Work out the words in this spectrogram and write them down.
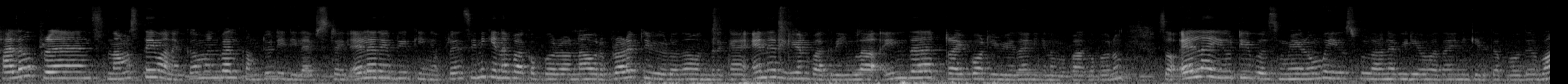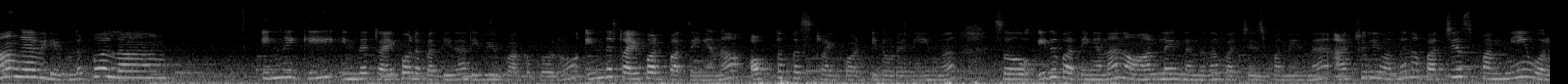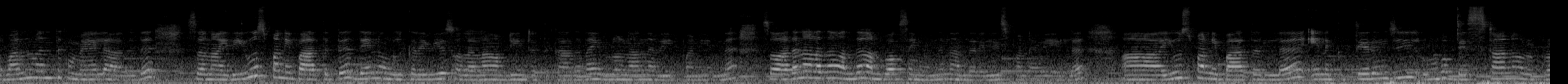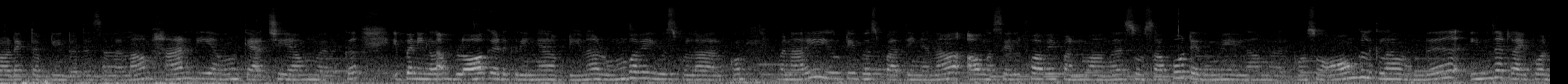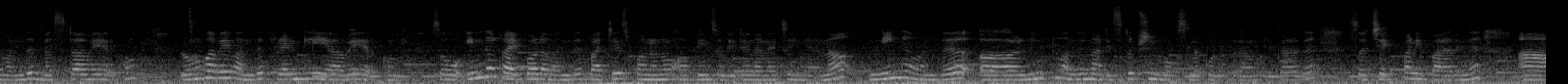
Hello friends namaste வணக்கம் and welcome to DD lifestyle எல்லோரும் எப்படி இருக்கீங்க ஃப்ரெண்ட்ஸ் இன்றைக்கி என்ன பார்க்க போகிறோம்னா ஒரு ப்ராடக்ட் ரிவ்யூவில் தான் வந்திருக்கேன். என்ன ரிவ்யூன்னு பார்க்குறீங்களா? இந்த ட்ரைபாட் ரிவ்யூ தான் இன்றைக்கி நம்ம பார்க்க போகிறோம் ஸோ எல்லா யூடியூபர்ஸுமே ரொம்ப யூஸ்ஃபுல்லான வீடியோவாக தான் இன்றைக்கி இருக்க போகுது. வாங்க வீடியோக்குள்ளே போகலாம் இன்னைக்கு இந்த ட்ரைபாடை பற்றி தான் ரிவ்யூ பார்க்க போகிறோம் இந்த ட்ரைபாட் பார்த்தீங்கன்னா ஆக்டோபஸ் ட்ரைபாட் இதோட நேமு ஸோ இது பார்த்தீங்கன்னா நான் ஆன்லைன்லேருந்து தான் பர்ச்சேஸ் பண்ணியிருந்தேன். ஆக்சுவலி வந்து நான் பர்ச்சேஸ் பண்ணி ஒரு ஒன் மந்த்துக்கு மேலே ஆகுது. ஸோ நான் இதை யூஸ் பண்ணி பார்த்துட்டு தென் உங்களுக்கு ரிவ்யூ சொல்லலாம் அப்படின்றதுக்காக தான் இவ்வளோ நாள் நான் வெயிட் பண்ணியிருந்தேன். ஸோ அதனால தான் வந்து அன்பாக்சிங் வந்து நான் அதை ரிலீஸ் பண்ணவே இல்லை. யூஸ் பண்ணி பார்த்ததில் எனக்கு தெரிஞ்சு ரொம்ப பெஸ்ட்டான ஒரு ப்ராடக்ட் அப்படின்றத சொல்லலாம். ஹேண்டியாகவும் கேட்சியாகவும் இருக்குது இப்போ நீங்களாம் ப்ளாக் எடுக்கிறீங்க அப்படின்னா ரொம்பவே யூஸ்ஃபுல்லாக இருக்கும். இப்போ நிறைய யூடியூபர்ஸ் பார்த்தீங்கன்னா அவங்க செல்ஃபாகவே பண்ணுவாங்க. ஸோ சப்போர்ட் எதுவுமே இல்லாமல் இருக்கும். ஸோ அவங்களுக்குலாம் வந்து இந்த ட்ரைபாட் வந்து பெஸ்ட்டாகவே இருக்கும். ரொம்பவே வந்து ஃப்ரெண்ட்லியாகவே இருக்கும். ஸோ இந்த ட்ரைபாடை வந்து பர்ச்சேஸ் பண்ணணும் அப்படின்னு சொல்லிட்டு நினச்சிங்கன்னா நீங்கள் வந்து லிங்க் வந்து நான் டிஸ்கிரிப்ஷன் பாக்ஸில் கொடுக்குறேன். உங்களுக்காக ஸோ செக் பண்ணி பாருங்கள்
